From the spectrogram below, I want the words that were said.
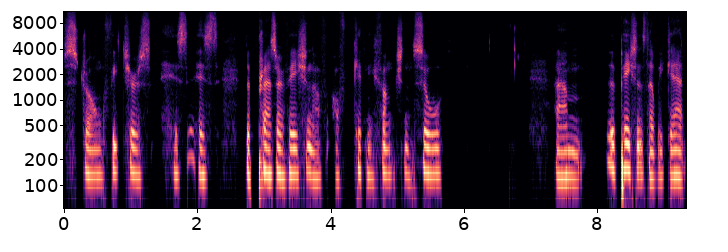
strong features is, is the preservation of, of kidney function. So um, the patients that we get,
